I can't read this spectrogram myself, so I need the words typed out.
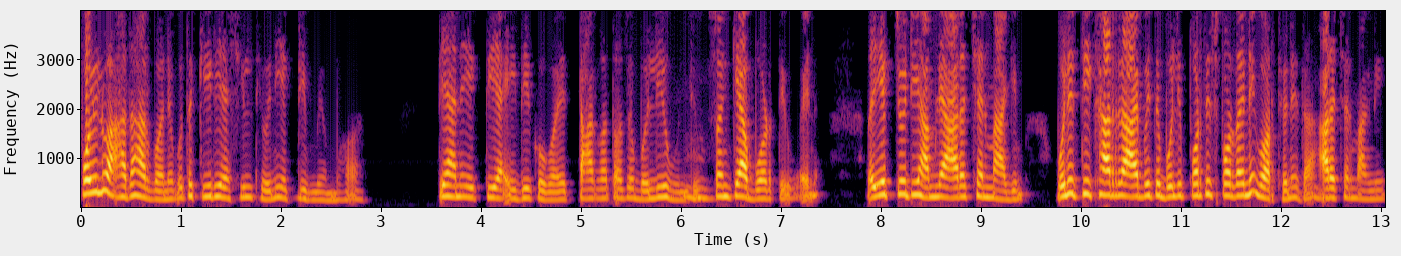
पहिलो आधार भनेको त क्रियाशील थियो नि एक्टिभ मेम्बर। त्यहाँ नै एक दिएको भए तागत अझ बलियो हुन्थ्यो सङ्ख्या बढ्थ्यो होइन? र एकचोटि हामीले आरक्षण माग्यौँ। भोलि तिखारेर आएपछि त भोलि प्रतिस्पर्धा नै गर्थ्यो नि त। आरक्षण माग्ने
